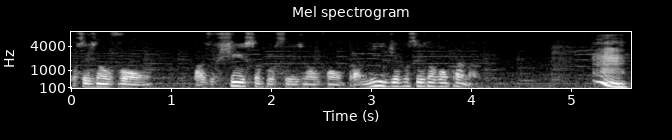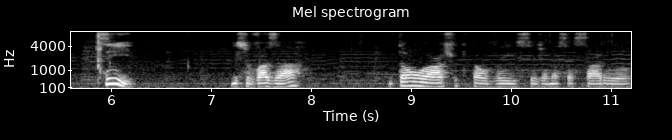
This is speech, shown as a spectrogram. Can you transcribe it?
Vocês não vão pra justiça, vocês não vão pra mídia, vocês não vão pra nada. Hum, Se isso vazar, então eu acho que talvez seja necessário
